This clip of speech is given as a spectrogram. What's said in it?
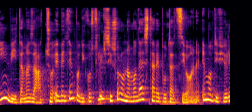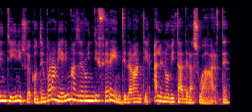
In vita Masaccio ebbe il tempo di costruirsi solo una modesta reputazione e molti fiorentini suoi contemporanei rimasero indifferenti davanti alle novità della sua arte.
